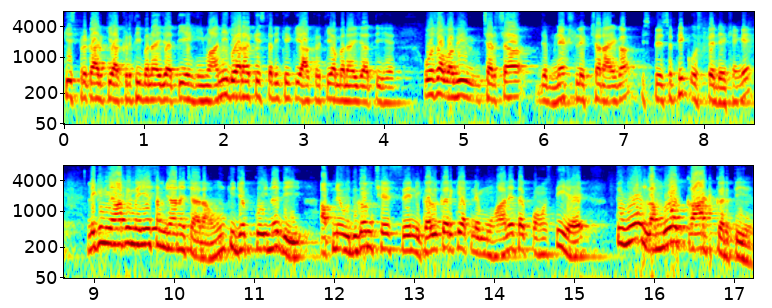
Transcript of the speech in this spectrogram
किस प्रकार की आकृति बनाई जाती है, हिमानी द्वारा किस तरीके की आकृतियाँ बनाई जाती है। वो सब अभी चर्चा जब नेक्स्ट लेक्चर आएगा स्पेसिफिक उस पर देखेंगे। लेकिन यहाँ पे मैं ये समझाना चाह रहा हूँ कि जब कोई नदी अपने उद्गम क्षेत्र से निकल करके अपने मुहाने तक पहुँचती है तो वो लंबवत काट करती है।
